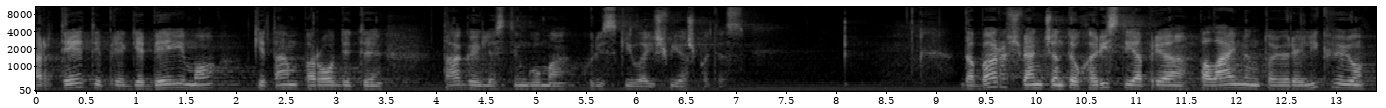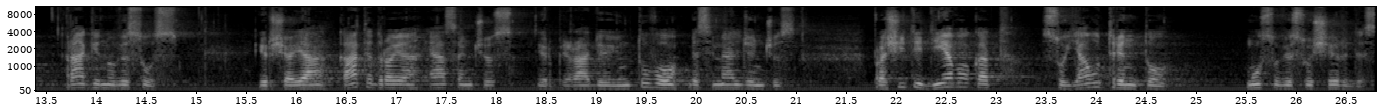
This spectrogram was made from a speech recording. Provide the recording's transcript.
artėti prie gebėjimo kitam parodyti tą gailestingumą, kuris kyla iš viešpatės. Dabar švenčiant Euharistiją prie palaimintojų relikvijų raginu visus ir šioje katedroje esančius ir prie radio jungtuvų besimeldžiančius prašyti Dievo, kad sujautrintų mūsų visų širdis,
